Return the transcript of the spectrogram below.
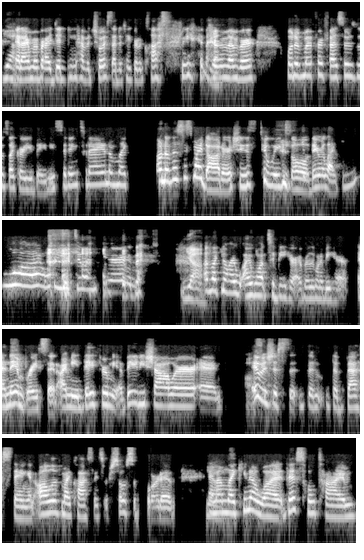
yeah. and i remember i didn't have a choice i had to take her to class with me and yeah. i remember one of my professors was like are you babysitting today? And i'm like oh no this is my daughter she's two weeks old. They were like what? What are you doing here? And yeah. I'm like no I, I want to be here. I really want to be here. And they embraced it. I mean they threw me a baby shower and awesome. it was just the, the, the best thing and all of my classmates were so supportive. Yeah. and i'm like you know what? This whole time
